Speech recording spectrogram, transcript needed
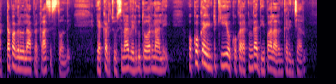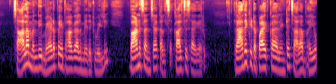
పట్టపగలులా ప్రకాశిస్తోంది. ఎక్కడ చూసినా వెలుగు తోరణాలే. ఒక్కొక్క ఇంటికి ఒక్కొక్క రకంగా దీపాలు అలంకరించారు. చాలామంది మేడపై భాగాల మీదకి వెళ్ళి బాణసంచా కలస కాల్చసాగారు. రాధకి టపాయకాయాలంటే చాలా భయం.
